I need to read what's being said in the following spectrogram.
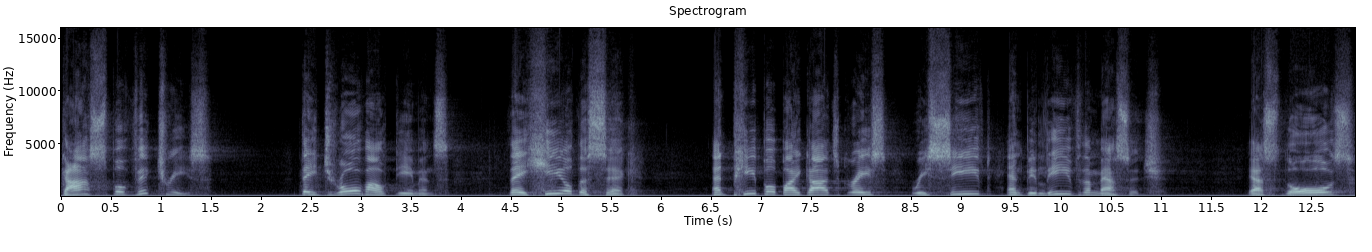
gospel victories. They drove out demons, they healed the sick, and people, by God's grace, received and believed the message. Yes, those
